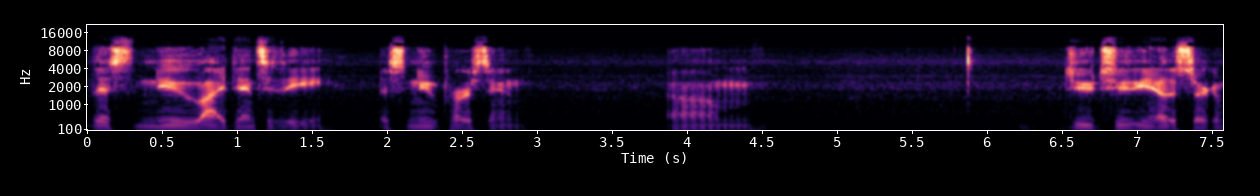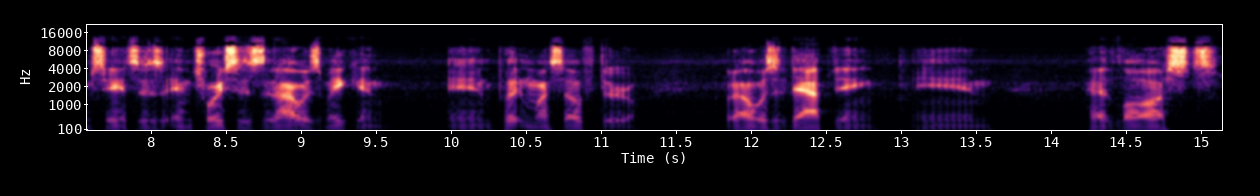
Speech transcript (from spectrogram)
this new identity, this new person, um, due to you know the circumstances and choices that I was making and putting myself through. But I was adapting and had lost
